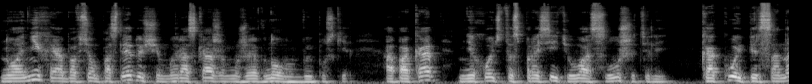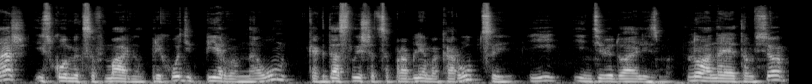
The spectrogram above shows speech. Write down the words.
Но о них и обо всем последующем мы расскажем уже в новом выпуске. А пока мне хочется спросить у вас, слушателей, какой персонаж из комиксов Марвел приходит первым на ум, когда слышится проблема коррупции и индивидуализма. Ну а на этом все.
